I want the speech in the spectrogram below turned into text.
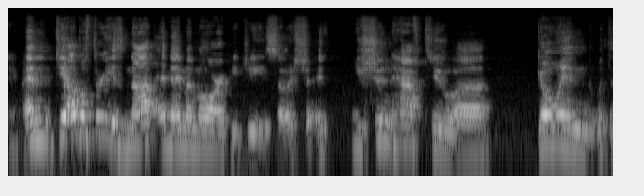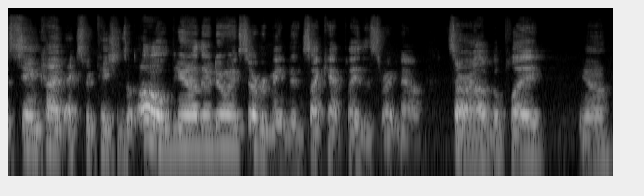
Anyway. And Diablo three is not an MMORPG, so it sh- it, you shouldn't have to uh, go in with the same kind of expectations of, oh, you know, they're doing server maintenance, I can't play this right now. Sorry, I'll go play, you know,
